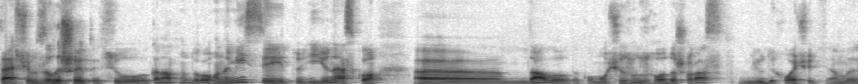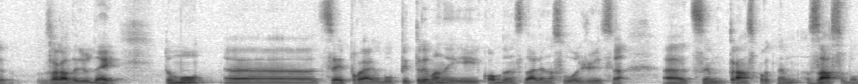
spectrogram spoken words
те, щоб залишити цю канатну дорогу на місці. І тоді ЮНЕСКо дало таку мовчазну згоду, що раз люди хочуть, а ми заради людей. Тому е, цей проект був підтриманий, і Кобленц далі насолоджується е, цим транспортним засобом.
